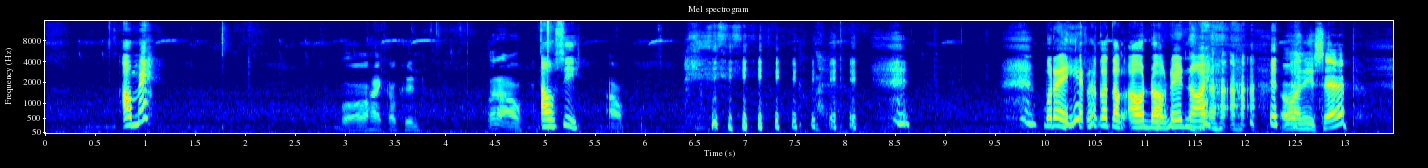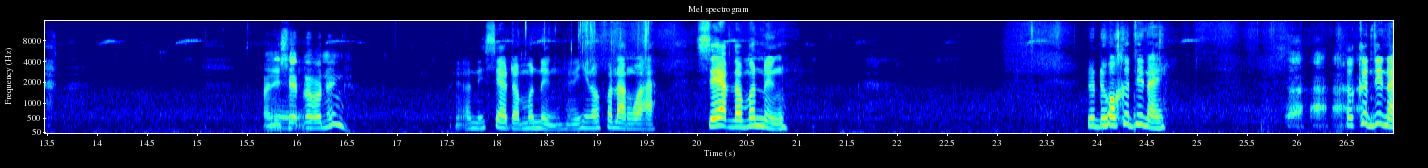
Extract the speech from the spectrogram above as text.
ๆเอาไหมบอกให้เขาขึ้นก็เอา เอาสิ เอาบ่ได้เฮ็ดเขาก็ต้องเอาดอกน้อยโอ้อันนี้เซฟ อันนี้เซฟแล้ววันหนึงๆอันนี้แซ่บดัมเบอร์หนึ่งอันนี้เราฝรั่งว่าแซ่บดัมเบอร์หนึ่งดูดูเขาขึ้นที่ไหนเขาขึ้นที่ไหน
